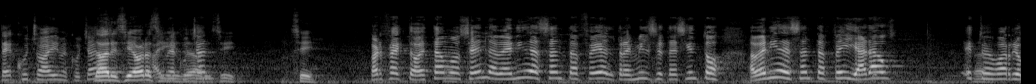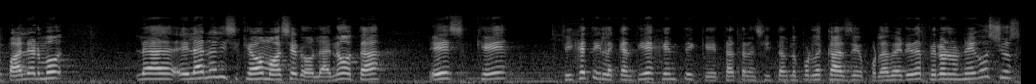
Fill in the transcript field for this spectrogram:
¿Te escucho ahí? ¿Me escuchás? Dale, sí, ahora sí. ¿Me escuchan? sí, sí. Perfecto, estamos en la Avenida Santa Fe, al 3700, Avenida Santa Fe y Arauz. Esto es Barrio Palermo. el análisis que vamos a hacer, o la nota, es que, fíjate la cantidad de gente que está transitando por la calle, por las veredas, pero los negocios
